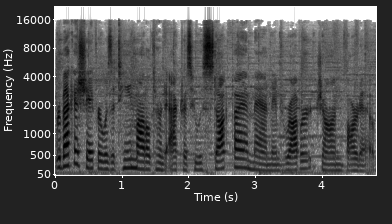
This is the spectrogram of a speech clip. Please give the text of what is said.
Rebecca Schaeffer was a teen model turned actress who was stalked by a man named Robert John Bardo.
